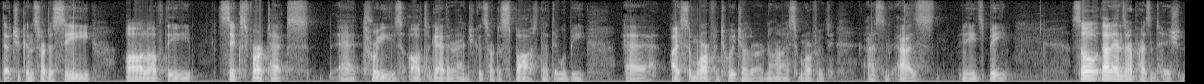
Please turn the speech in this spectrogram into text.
that you can sort of see all of the six vertex uh, trees all together, and you can sort of spot that they would be uh, isomorphic to each other or non-isomorphic as as needs be. So that ends our presentation.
